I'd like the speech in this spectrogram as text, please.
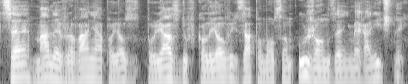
C. Manewrowania pojaz- pojazdów kolejowych za pomocą urządzeń mechanicznych.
